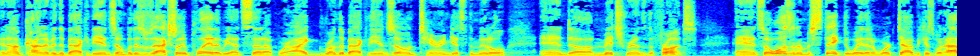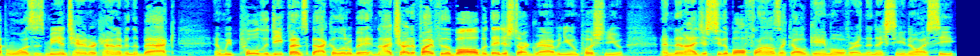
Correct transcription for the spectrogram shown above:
and I'm kind of in the back of the end zone. But this was actually a play that we had set up where I run the back of the end zone, Terenn gets the middle, and uh, Mitch runs the front. And so it wasn't a mistake the way that it worked out because what happened was is me and Terenn are kind of in the back and we pull the defense back a little bit and I try to fight for the ball but they just start grabbing you and pushing you. And then I just see the ball flying I was like oh game over. And the next thing you know I see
